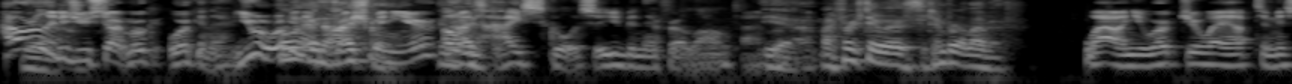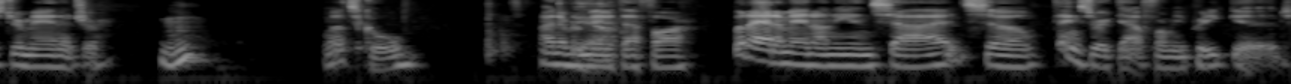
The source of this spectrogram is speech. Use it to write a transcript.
How early Yeah. did you start work, working there? You were working Oh, there freshman year. In oh, high in school. high school, so you'd been there for a long time. yeah, my first day was September 11th. Wow, and you worked your way up to Mr. Manager. Mhm. Well, that's cool. I never made it that far. But I had a man on the inside, so things worked out for me pretty good,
